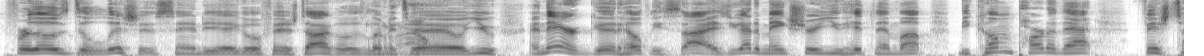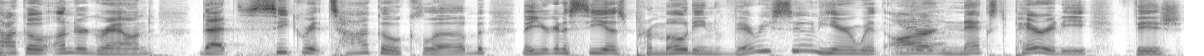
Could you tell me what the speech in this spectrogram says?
for those delicious San Diego fish tacos. Let me tell you. And they are good, healthy size. You got to make sure you hit them up. Become part of that Fish Taco Underground, that secret taco club that you're going to see us promoting very soon here with our next parody, Fish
